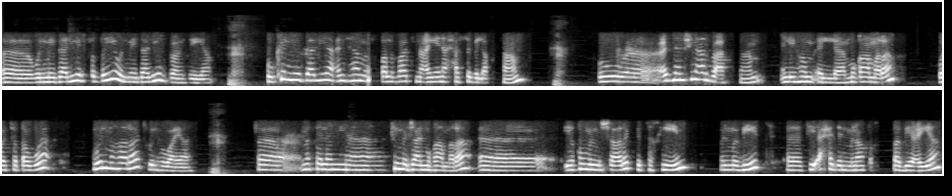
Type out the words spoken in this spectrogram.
آه، والميدالية الفضية والميدالية البرونزية. نعم. وكل ميدالية عندها متطلبات معينة حسب الأقسام. نعم. وعندنا نحن أربع أقسام. اللي هم المغامرة والتطوع والمهارات والهوايات. نعم. فمثلا آه، في مجال المغامرة آه، يقوم المشارك بالتخييم والمبيت آه، في أحد المناطق الطبيعية.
